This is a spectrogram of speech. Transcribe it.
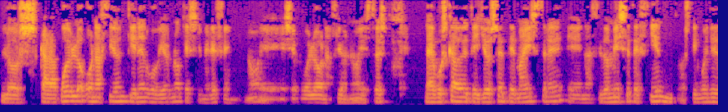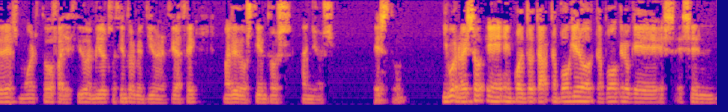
los, cada pueblo o nación tiene el gobierno que se merecen, ¿no? Eh, ese pueblo o nación, ¿no? Y esto es, la he buscado de Joseph de Maistre, eh, nacido en 1753, muerto, fallecido en 1821, es decir, hace más de 200 años esto. Y bueno, eso eh, en cuanto tampoco quiero, tampoco creo que es, es el,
